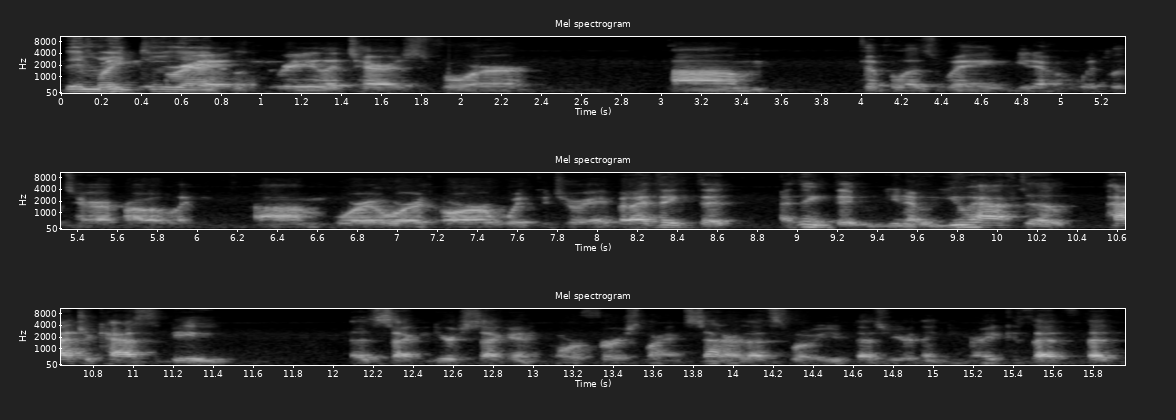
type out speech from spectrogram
they might do that. three, Lehteras for. Um, Filppula's wing, you know, with Lehtera probably, um, or or or with Couturier. But I think that I think that you know you have to Patrick has to be a second your second or first line center. That's what you that's what you're thinking, right? Because that that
